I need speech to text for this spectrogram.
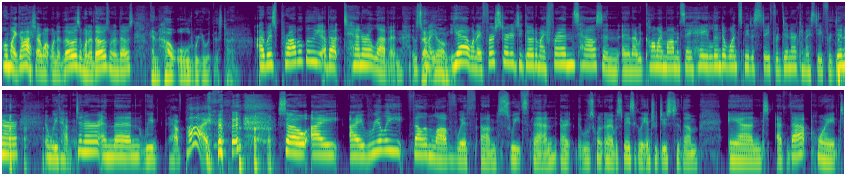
oh my gosh, I want one of those, I want one of those, one of those. And how old were you at this time? I was probably about 10 or 11. It was that when I, young? Yeah, when I first started to go to my friend's house and, and I would call my mom and say, hey, Linda wants me to stay for dinner. Can I stay for dinner? and we'd have dinner and then we'd have pie. so I, I really fell in love with um, sweets then. It was when I was basically introduced to them. And at that point,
